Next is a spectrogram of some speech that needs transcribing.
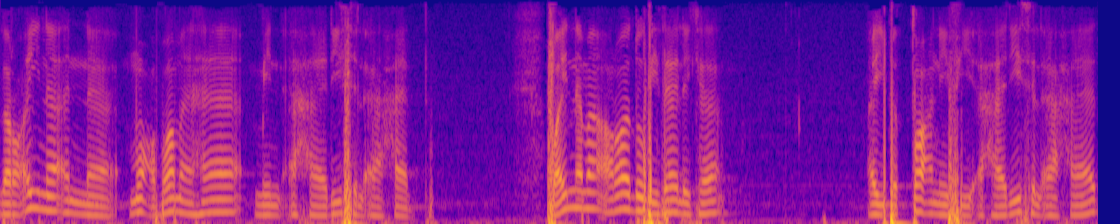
لرأينا أن معظمها من أحاديث الآحاد وإنما أرادوا بذلك أي بالطعن في أحاديث الآحاد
